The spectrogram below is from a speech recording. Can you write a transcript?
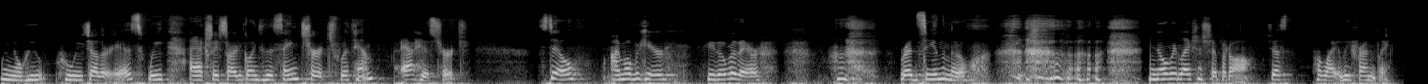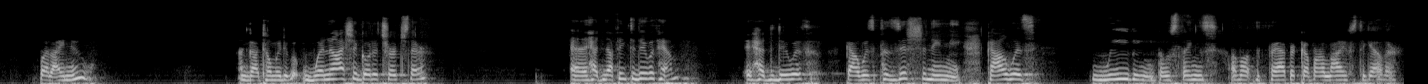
We know who, who each other is. We, I actually started going to the same church with him at his church. Still, I'm over here, he's over there. Red Sea in the middle. no relationship at all, just politely friendly. But I knew. And God told me to go, when I should go to church there, and it had nothing to do with him. It had to do with God was positioning me. God was weaving those things about the fabric of our lives together.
